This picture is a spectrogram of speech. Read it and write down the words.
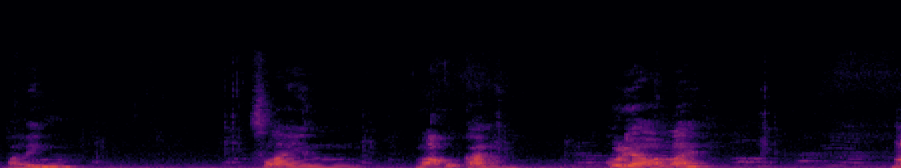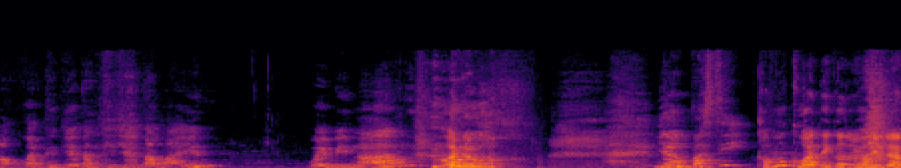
paling selain melakukan kuliah online, melakukan kegiatan-kegiatan lain, webinar Waduh, yang pasti kamu kuat ikut webinar?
